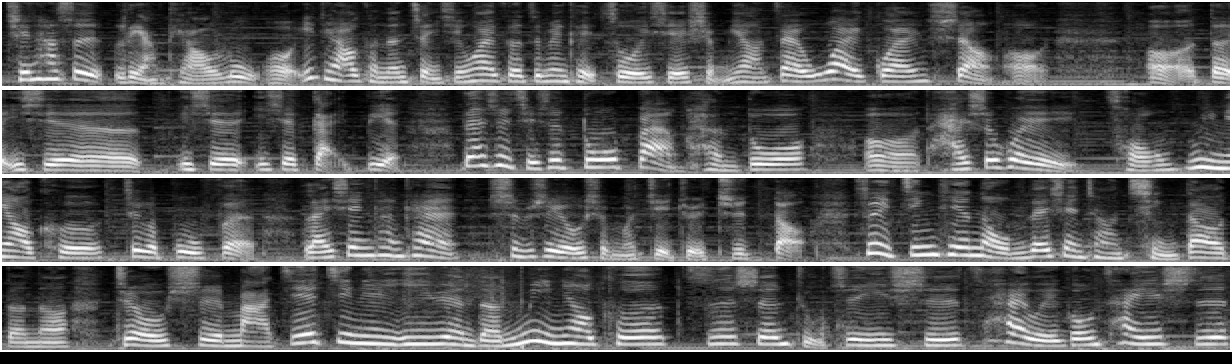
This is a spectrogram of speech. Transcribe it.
其实它是两条路哦，一条可能整形外科这边可以做一些什么样，在外观上哦。呃呃的一些一些一些改变，但是其实多半很多呃还是会从泌尿科这个部分来先看看是不是有什么解决之道。所以今天呢，我们在现场请到的呢，就是马街纪念医院的泌尿科资深主治医师蔡维公蔡医师，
